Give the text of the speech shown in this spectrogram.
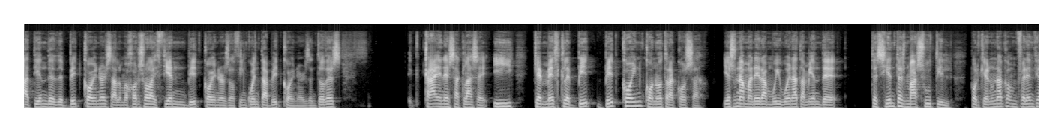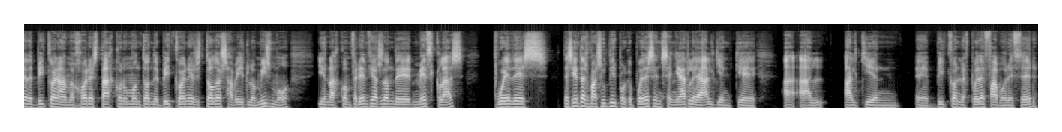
atiende de bitcoiners, a lo mejor solo hay 100 bitcoiners o 50 bitcoiners. Entonces, cae en esa clase y que mezcle bitcoin con otra cosa. Y es una manera muy buena también de te sientes más útil, porque en una conferencia de Bitcoin a lo mejor estás con un montón de Bitcoiners todos sabéis lo mismo, y en las conferencias donde mezclas, puedes, te sientes más útil porque puedes enseñarle a alguien que al, al quien eh, Bitcoin les puede favorecer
